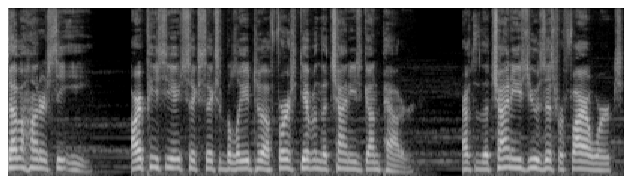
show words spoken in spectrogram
700 CE. RPC-866 is believed to have first given the Chinese gunpowder. After the Chinese used this for fireworks,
